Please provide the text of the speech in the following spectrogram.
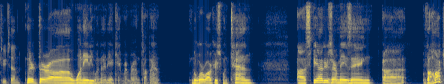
two ten. They're they're uh 180, 190. I can't remember on top of my head. The Warwalkers 110. Uh, Spiders are amazing. Uh, the Hawk,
